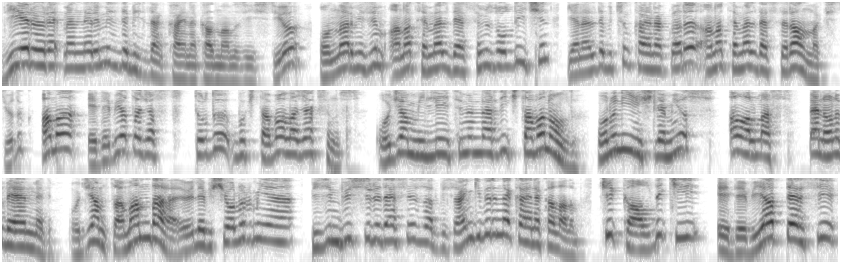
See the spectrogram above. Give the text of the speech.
diğer öğretmenlerimiz de bizden kaynak almamızı istiyor. Onlar bizim ana temel dersimiz olduğu için genelde bütün kaynakları ana temel dersleri almak istiyorduk. Ama edebiyat hocası tutturdu bu kitabı alacaksınız. Hocam Milli Eğitim'in verdiği kitaba ne oldu? Onu niye işlemiyoruz? Ama olmaz. Ben onu beğenmedim. Hocam tamam da öyle bir şey olur mu ya? Bizim bir sürü dersimiz var. Biz hangi birine kaynak alalım? Ki kaldı ki edebiyat dersi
